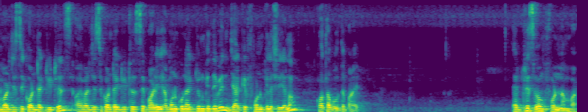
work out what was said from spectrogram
Emergency contact details emergency contact ডিটেলসে বাড়ির এমন কোনো একজনকে দেবেন যাকে ফোন গেলে সে যেন কথা বলতে পারে। অ্যাড্রেস এবং ফোন নাম্বার।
